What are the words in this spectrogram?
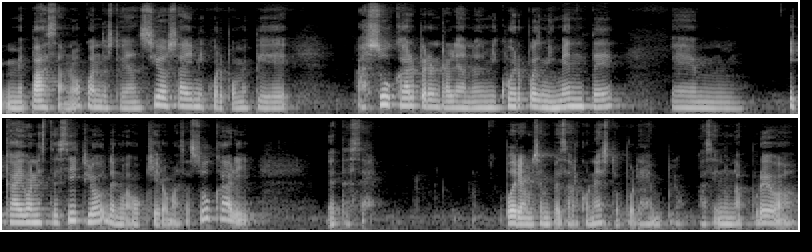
me pasa, ¿no? Cuando estoy ansiosa y mi cuerpo me pide azúcar, pero en realidad no es mi cuerpo, es mi mente. Em, y caigo en este ciclo, de nuevo quiero más azúcar y etc. Podríamos empezar con esto, por ejemplo, haciendo una prueba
